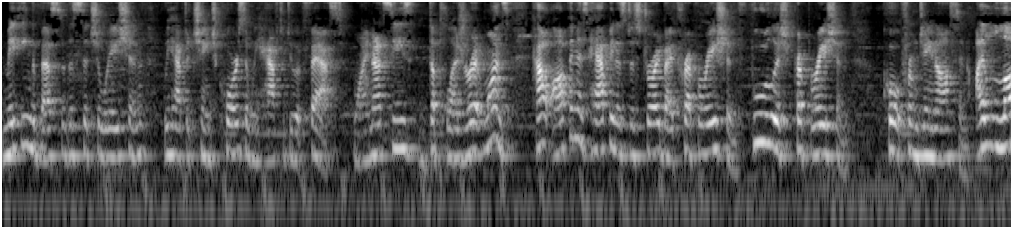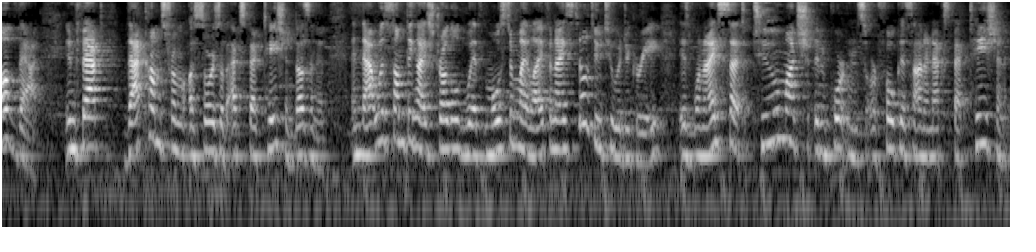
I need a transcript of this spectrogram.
Making the best of the situation, we have to change course and we have to do it fast. Why not seize the pleasure at once? How often is happiness destroyed by preparation, foolish preparation? Quote from Jane Austen. I love that. In fact, that comes from a source of expectation, doesn't it? And that was something I struggled with most of my life, and I still do to a degree, is when I set too much importance or focus on an expectation,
